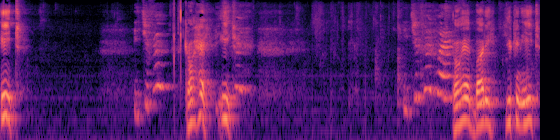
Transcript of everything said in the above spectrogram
Eat. Eat your food. Go ahead, eat. Eat your food, Wax. Go ahead, buddy. You can eat.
